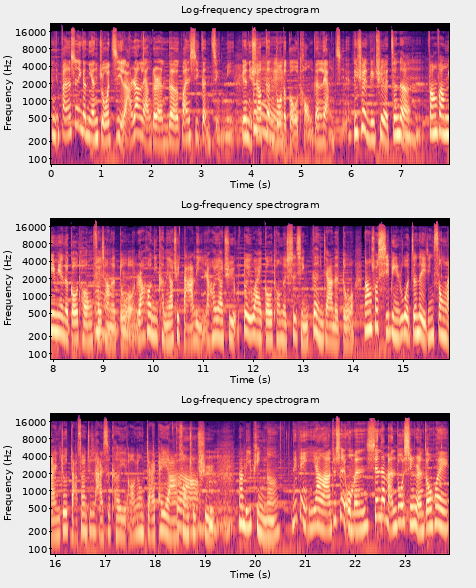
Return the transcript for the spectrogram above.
你反正是一个粘着剂啦，让两个人的关系更紧密，因为你需要更多的沟通跟谅解。的确，的确，真的嗯方方面面的沟通非常的多，然后你可能要去打理，然后要去对外沟通的事情更加的多。然后说喜饼如果真的已经送来，你就打算就是还是可以哦，用宅配啊啊送出去。嗯那礼品呢？礼品一样啊，就是我们现在蛮多新人都会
